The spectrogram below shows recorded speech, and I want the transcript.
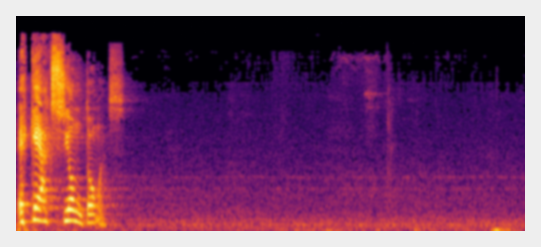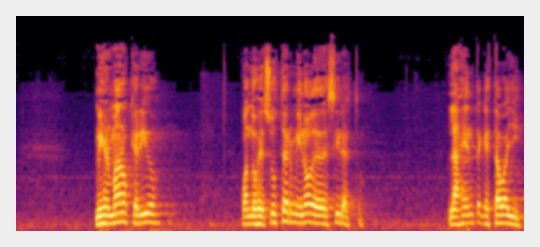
Es qué acción tomas. Mis hermanos queridos, cuando Jesús terminó de decir esto, la gente que estaba allí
